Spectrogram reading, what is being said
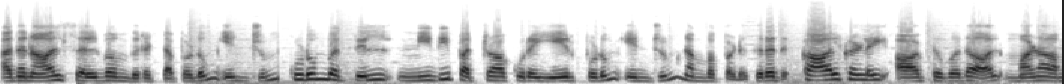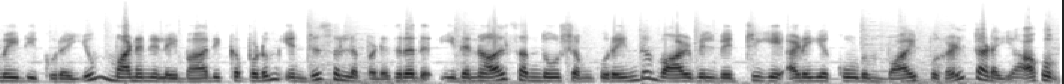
அதனால் செல்வம் விரட்டப்படும் என்றும் குடும்பத்தில் நிதி பற்றாக்குறை ஏற்படும் என்றும் நம்பப்படுகிறது. கால்களை ஆட்டுவதால் மன அமைதி குறையும் மனநிலை பாதிக்கப்படும் என்று சொல்லப்படுகிறது. இதனால் சந்தோஷம் குறைந்து வாழ்வில் வெற்றியை அடையக்கூடும் வாய்ப்புகள் தடையாகும்.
